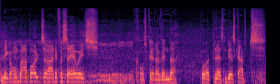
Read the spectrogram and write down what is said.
lægger hun bare bolden til rette for Savage. Korsgaard venter på, at pladsen bliver skabt.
